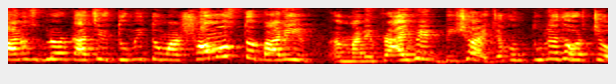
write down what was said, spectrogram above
মানুষগুলোর কাছে তুমি তোমার সমস্ত বাড়ির মানে প্রাইভেট বিষয় যখন তুলে ধরছো,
